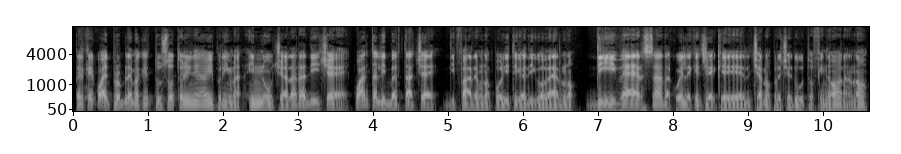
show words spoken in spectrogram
Perché qua il problema che tu sottolineavi prima in nuce alla radice è quanta libertà c'è di fare una politica di governo diversa da quelle che, che ci hanno preceduto finora, no?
